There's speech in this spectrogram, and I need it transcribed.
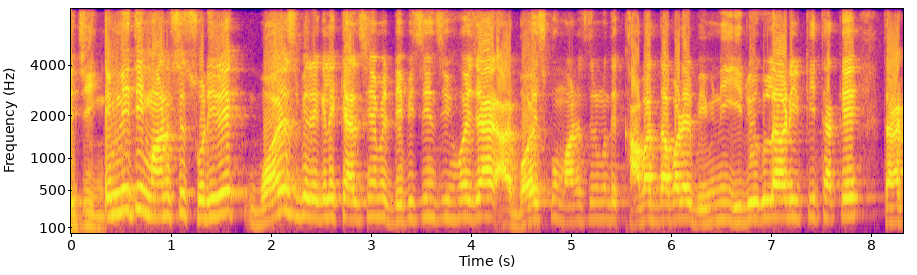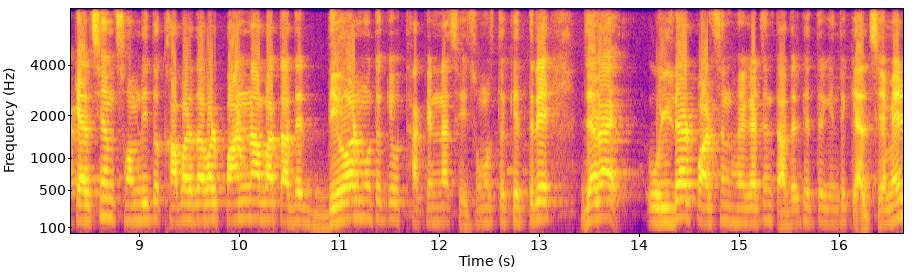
এজিং এমনিতেই মানুষের শরীরে বয়স বেড়ে গেলে ক্যালসিয়ামের ডেফিসিয়েন্সি হয়ে যায়, আর বয়স্ক মানুষদের মধ্যে খাবার দাবারের বিভিন্ন ইরেগুলারিটি থাকে, তারা ক্যালসিয়াম সমৃদ্ধ খাবার দাবার পান না বা তাদের দেওয়ার মতো কেউ থাকেন না, সেই সমস্ত ক্ষেত্রে যারা ওল্ডার পার্সন হয়ে গেছেন, তাদের ক্ষেত্রে কিন্তু ক্যালসিয়ামের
